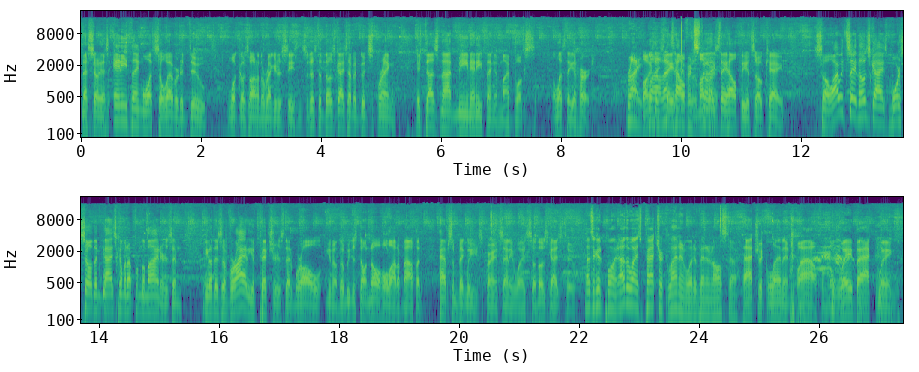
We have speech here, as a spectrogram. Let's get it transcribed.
necessarily has anything whatsoever to do what goes on in the regular season. So just that those guys have a good spring, it does not mean anything in my books unless they get hurt. Right. As long well, as they stay healthy, as long as they stay healthy, it's okay. So I would say those guys more so than guys coming up from the minors. And you know, there's a variety of pitchers that we're all you know that we just don't know a whole lot about, but have some big league experience anyway. So those guys too. That's a good point. Otherwise, Patrick Lennon would have been an All Star. Patrick Lennon, wow, from the way back wing.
